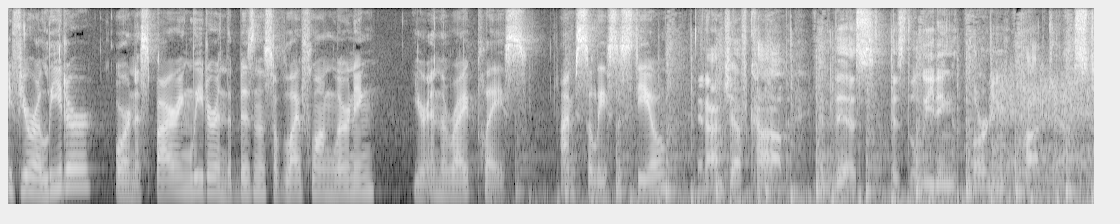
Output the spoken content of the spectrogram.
If you're a leader or an aspiring leader in the business of lifelong learning, you're in the right place. I'm Celisa Steele. And I'm Jeff Cobb, and this is the Leading Learning Podcast.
